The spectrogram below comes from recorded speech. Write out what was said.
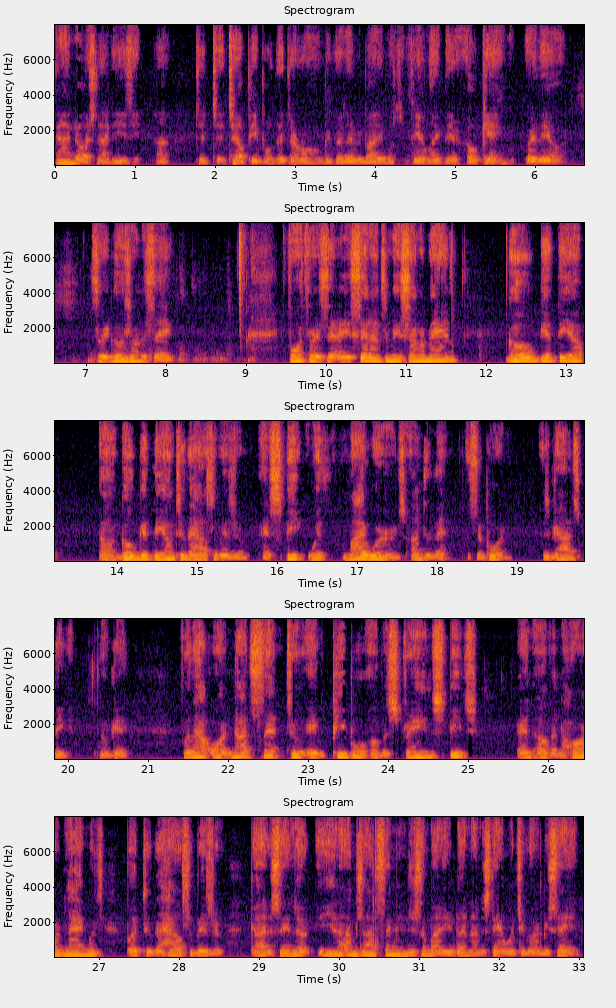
And I know it's not easy. Huh? to, to tell people that they're wrong because everybody wants to feel like they're okay where they are. So he goes on to say, verse, and he said unto me, Son of man, go get thee up, uh, go get thee unto the house of Israel and speak with my words unto them. It's important. It's God speaking. Okay. For thou art not sent to a people of a strange speech and of an hard language, but to the house of Israel. God is saying, look, you know, I'm not sending you to somebody who doesn't understand what you're going to be saying.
